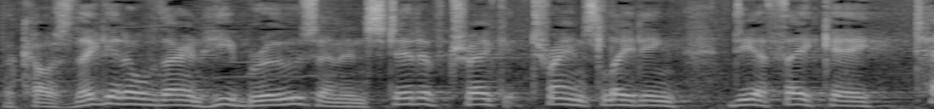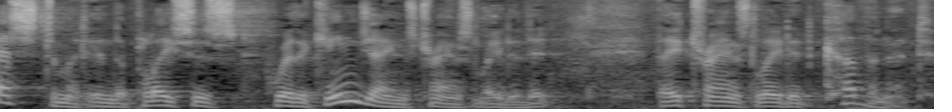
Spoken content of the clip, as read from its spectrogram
because they get over there in Hebrews and instead of tra- translating diatheke testament in the places where the King James translated it, they translated covenant.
